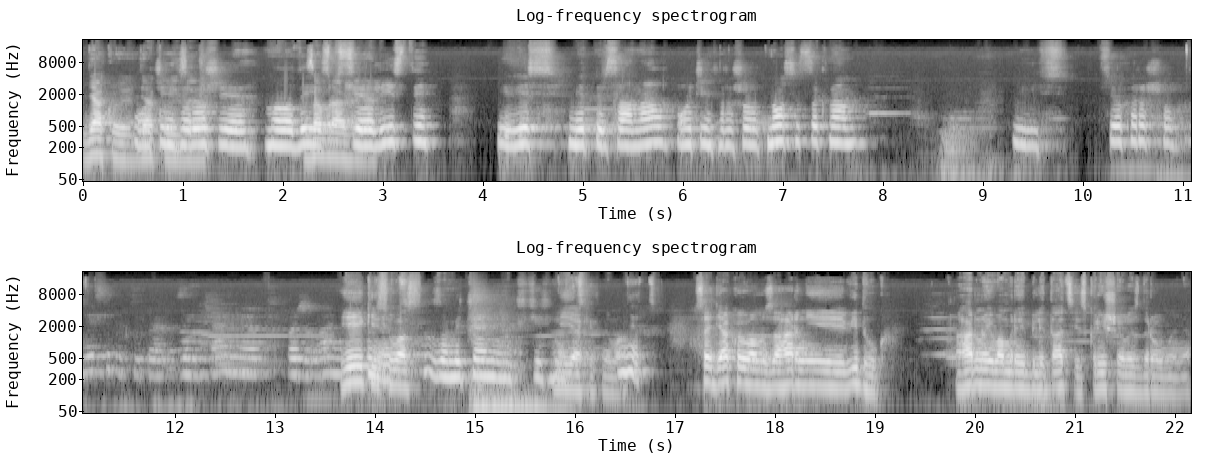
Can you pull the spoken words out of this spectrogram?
Дякую, дякую Очень за хорошие молодые за вражение. специалисты. И весь медперсонал очень хорошо относится к нам. И все хорошо. Есть ли какие-то замечания, пожелания? Є якісь Нет, у вас замечаний никаких нет. ніяких немає? Нет. Все, дякую вам за гарний відгук. Гарної вам реабілітації, скорішого виздоровлення.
